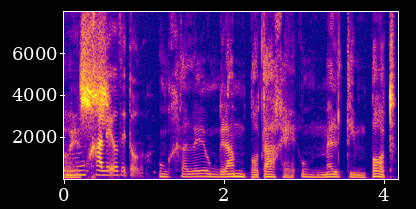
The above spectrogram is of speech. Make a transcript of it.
un jaleo de todo. Un jaleo, un gran potaje, un melting pot.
